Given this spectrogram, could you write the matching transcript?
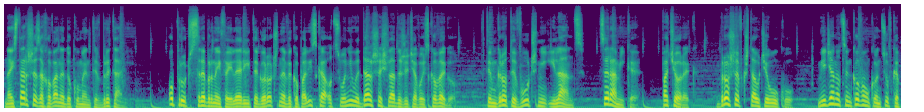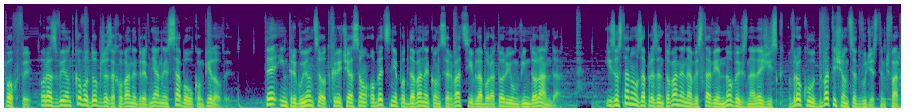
najstarsze zachowane dokumenty w Brytanii. Oprócz srebrnej fejlerii tegoroczne wykopaliska odsłoniły dalsze ślady życia wojskowego, w tym groty włóczni i lanc, ceramikę, paciorek, brosze w kształcie łuku, miedziano-cynkową końcówkę pochwy oraz wyjątkowo dobrze zachowany drewniany saboł kąpielowy. Te intrygujące odkrycia są obecnie poddawane konserwacji w laboratorium Windolanda i zostaną zaprezentowane na wystawie nowych znalezisk w roku 2024.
